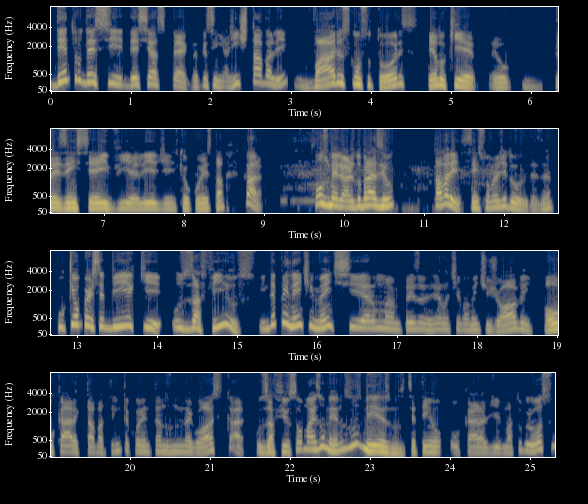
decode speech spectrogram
Dentro desse, desse aspecto, porque assim, a gente estava ali, vários consultores, pelo que eu presenciei e vi ali, gente que eu conheço e tal, cara, são os melhores do Brasil, estava ali, sem sombra de dúvidas, né? O que eu percebi é que os desafios, independentemente se era uma empresa relativamente jovem ou o cara que estava 30, 40 anos no negócio, cara, os desafios são mais ou menos os mesmos. Você tem o, o cara de Mato Grosso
